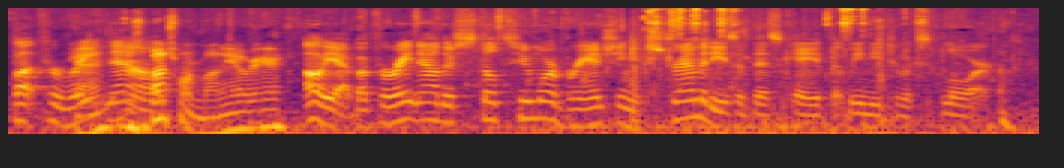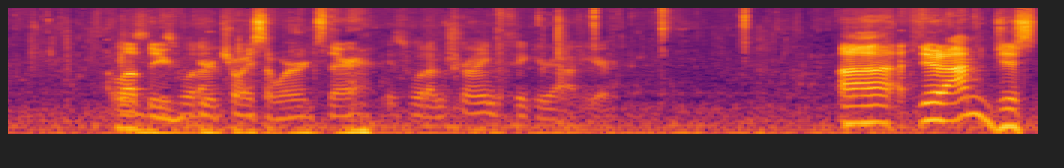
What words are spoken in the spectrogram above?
But for right Okay, now There's a bunch more money over here. Oh yeah, but for right now, there's still two more branching extremities of this cave that we need to explore. I love Is- the, is your I'm- choice of words there. Is what I'm trying to figure out here. Uh, dude, I'm just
